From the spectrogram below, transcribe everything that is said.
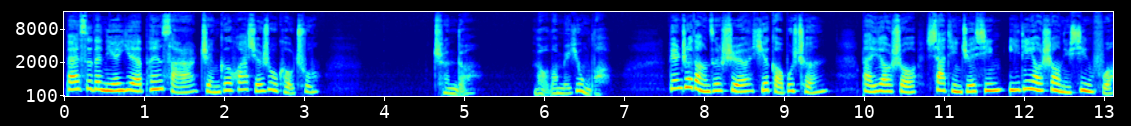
白色的粘液喷洒整个花穴入口处。真的，老了没用了，连这档子事也搞不成。白教授下定决心，一定要少女幸福。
